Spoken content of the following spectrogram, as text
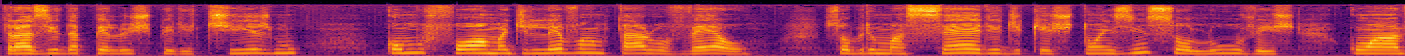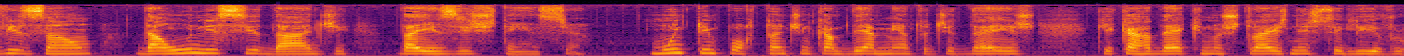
trazida pelo Espiritismo como forma de levantar o véu sobre uma série de questões insolúveis com a visão da unicidade da existência. Muito importante o encadeamento de ideias que Kardec nos traz nesse livro.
